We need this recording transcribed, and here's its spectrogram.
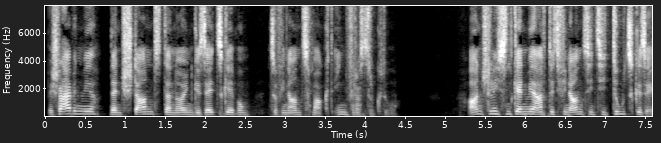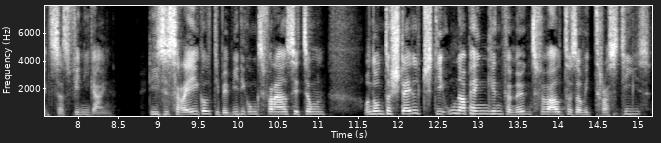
beschreiben wir den Stand der neuen Gesetzgebung zur Finanzmarktinfrastruktur. Anschließend gehen wir auf das Finanzinstitutsgesetz, das FINIG ein. Dieses regelt die Bewilligungsvoraussetzungen und unterstellt die unabhängigen Vermögensverwalter sowie Trustees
